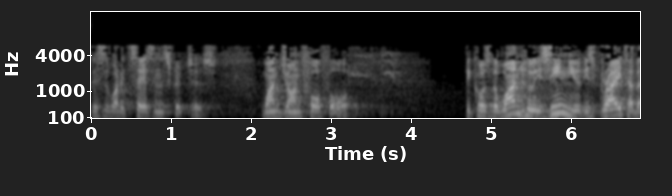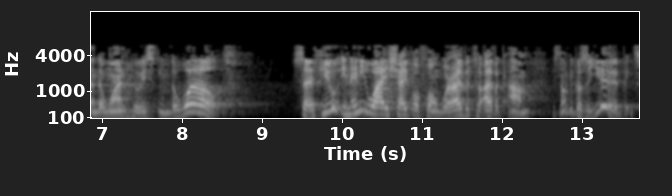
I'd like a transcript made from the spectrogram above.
This is what it says in the scriptures. 1 John 4 4. Because the one who is in you is greater than the one who is in the world. So if you, in any way, shape, or form, were able to overcome, it's not because of you, but it's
